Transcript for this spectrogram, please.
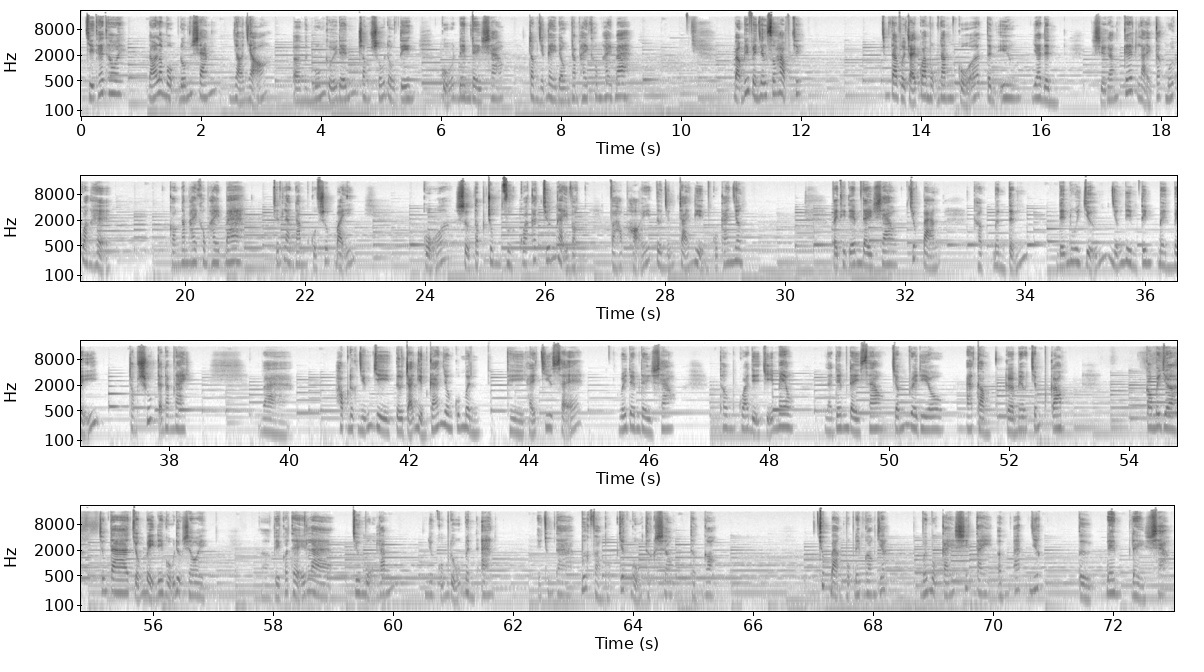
chỉ thế thôi đó là một đốm sáng nhỏ nhỏ ờ, mình muốn gửi đến trong số đầu tiên của đêm đầy sao trong những ngày đầu năm 2023. Bạn biết về nhân số học chứ? Chúng ta vừa trải qua một năm của tình yêu, gia đình, sự gắn kết lại các mối quan hệ. Còn năm 2023 chính là năm của số 7 của sự tập trung vượt qua các chướng ngại vật và học hỏi từ những trải nghiệm của cá nhân. Vậy thì đêm đầy sao, chúc bạn thật bình tĩnh để nuôi dưỡng những niềm tin bền bỉ trong suốt cả năm nay và học được những gì từ trải nghiệm cá nhân của mình thì hãy chia sẻ với đêm đầy sao thông qua địa chỉ mail là đêm đầy sao radio a gmail com. Còn bây giờ chúng ta chuẩn bị đi ngủ được rồi. À, vì có thể là chưa muộn lắm nhưng cũng đủ bình an để chúng ta bước vào một giấc ngủ thật sâu thật ngon. Chúc bạn một đêm ngon giấc với một cái siết tay ấm áp nhất từ đêm đầy sao.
